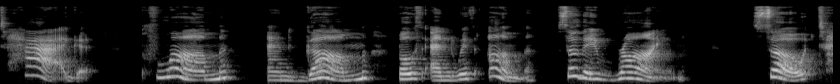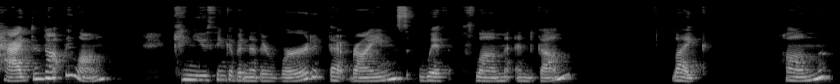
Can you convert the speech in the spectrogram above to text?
Tag. Plum and gum both end with um, so they rhyme. So tag does not belong. Can you think of another word that rhymes with plum and gum? Like hum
